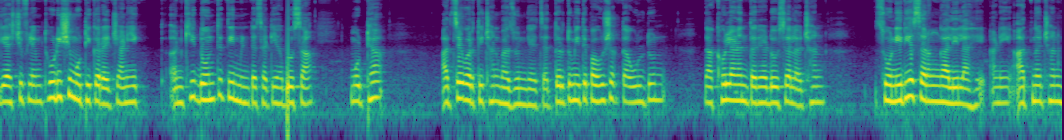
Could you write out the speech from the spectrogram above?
गॅसची फ्लेम थोडीशी मोठी करायची आणि एक आणखी दोन ते तीन मिनटासाठी हा डोसा मोठ्या आचेवरती छान भाजून घ्यायचा. तर तुम्ही इथे पाहू शकता उलटून दाखवल्यानंतर ह्या डोस्याला छान सोनेरी असा रंग आलेला आहे आणि आतनं छान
